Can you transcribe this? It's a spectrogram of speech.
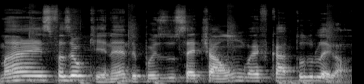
mas fazer o que, né? Depois do 7 a 1 vai ficar tudo legal.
